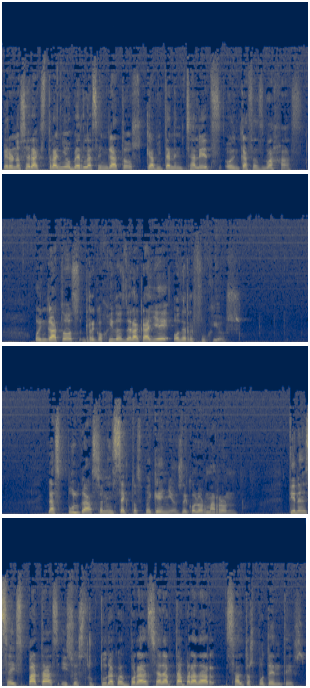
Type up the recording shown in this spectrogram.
pero no será extraño verlas en gatos que habitan en chalets o en casas bajas, o en gatos recogidos de la calle o de refugios. Las pulgas son insectos pequeños de color marrón. Tienen seis patas y su estructura corporal se adapta para dar saltos potentes,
